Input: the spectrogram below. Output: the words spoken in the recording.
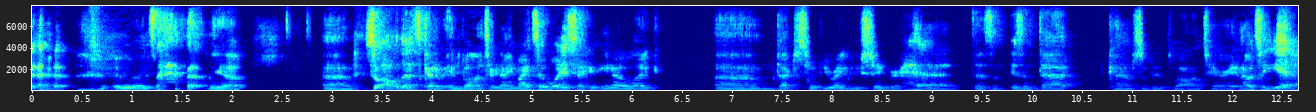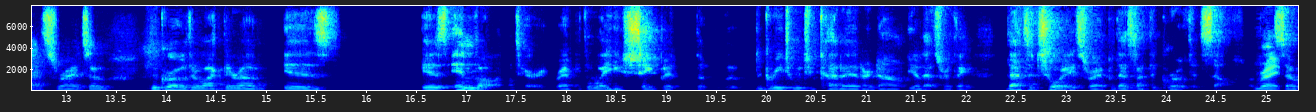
Anyways, the, uh, um, so all that's kind of involuntary. Now you might say, wait a second, you know, like um, Dr. Smith, you regularly shave your head. Doesn't isn't that kind of something that's voluntary? And I would say yes, right. So the growth or lack thereof is is involuntary, right? But the way you shape it, the, the degree to which you cut it or don't, you know, that sort of thing, that's a choice, right? But that's not the growth itself. Right. So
